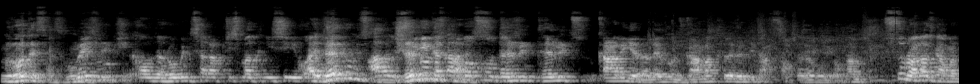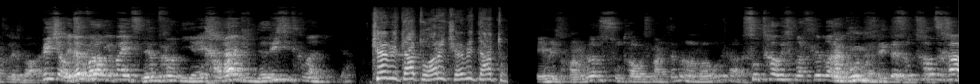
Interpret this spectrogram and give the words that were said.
როდესაც გუნდი ვეზრუკი ყავდა, რომელიც არაფრის მაგნისი იყო. აი ლებრონის დაკარბოხოდა. თელი თელი კარიერა ლებრონის გამართლებებით აღსაწერებული იყო. ანუ სულ რაღაც გამართლება არის. ბიჭო, ლებრონი მაინც ლებრონია. ეხლა რა გინდა? რისი თქმა გინდა? ჩემი დათო არის ჩემი დათო იმის თქმა უნდა სულ თავის მართლება ნორმალური არის. სულ თავის მართლება რა გქონდა? ლიდერი მართლება.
